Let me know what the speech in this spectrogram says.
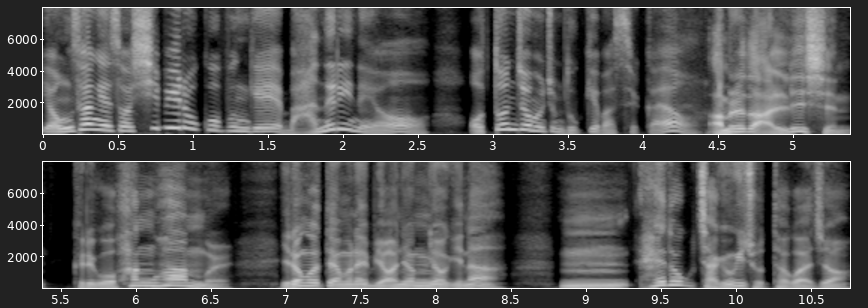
영상에서 11호 꼽은 게 마늘이네요. 어떤 점을 좀 높게 봤을까요? 아무래도 알리신 그리고 황화합물 이런 것 때문에 면역력이나 음, 해독 작용이 좋다고 하죠.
